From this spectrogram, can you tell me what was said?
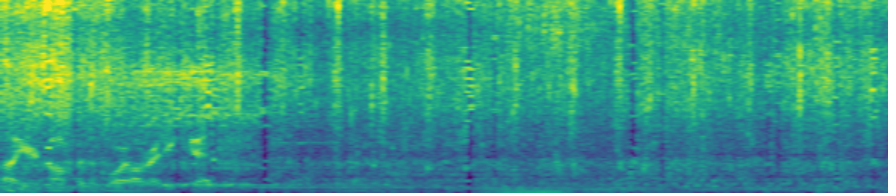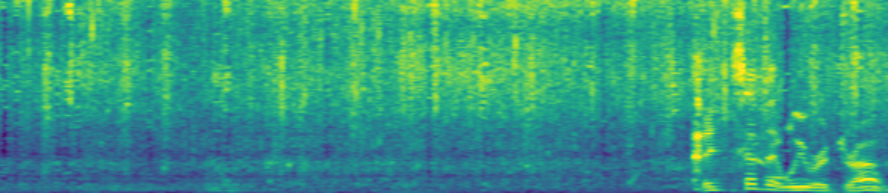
Oh, you're going for the board already. Good. They said that we were drunk.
